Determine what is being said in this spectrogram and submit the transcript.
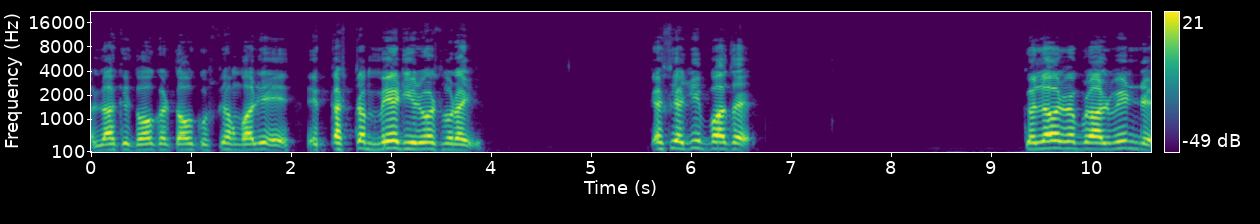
اللہ کی دعا کرتا ہوں کہ اس نے ہمارے ایک کسٹم میڈ یونیورس بنائی کیسی عجیب بات ہے کہ اللہ رب العالمین نے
